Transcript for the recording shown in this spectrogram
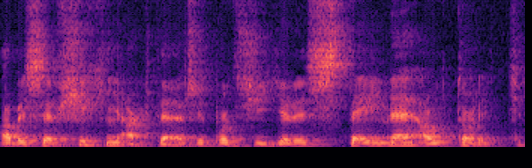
aby se všichni aktéři podřídili stejné autoritě.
